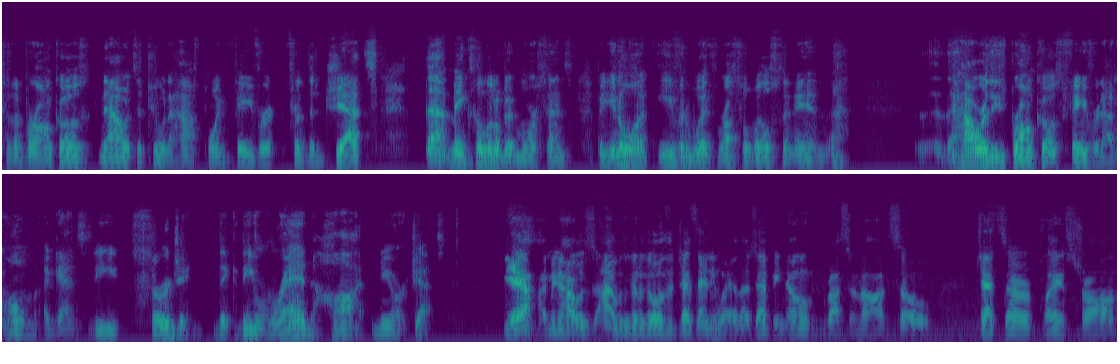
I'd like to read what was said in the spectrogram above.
to the Broncos. Now it's a two and a half point favorite for the Jets. That makes a little bit more sense. But you know what? Even with Russell Wilson in, how are these Broncos favored at home against the surging, the, the red hot New York Jets? Yeah, I mean, I was I was gonna go with the Jets anyway. Let that be known, Russ or not. So, Jets are playing strong.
